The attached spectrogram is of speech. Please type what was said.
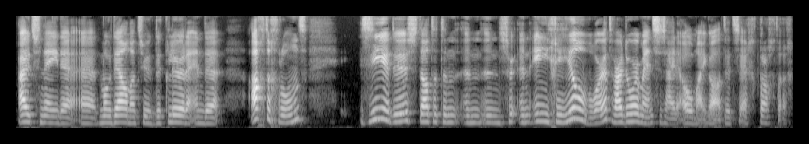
uitsneden, uh, het model natuurlijk, de kleuren en de achtergrond zie je dus dat het een, een, een, een een geheel wordt, waardoor mensen zeiden: Oh my god, dit is echt prachtig.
